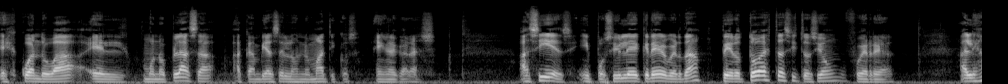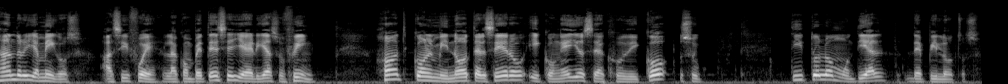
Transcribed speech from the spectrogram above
es cuando va el monoplaza a cambiarse los neumáticos en el garage. Así es, imposible de creer, ¿verdad? Pero toda esta situación fue real. Alejandro y amigos, así fue, la competencia llegaría a su fin. Hunt culminó tercero y con ello se adjudicó su título mundial de pilotos.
